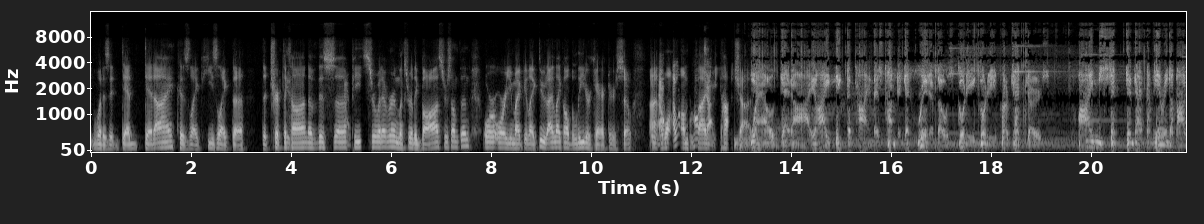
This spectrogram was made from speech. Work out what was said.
what is it dead dead eye? Because like he's like the the triptychon of this uh, piece or whatever and looks really boss or something or or you might be like dude i like all the leader characters so i, I want mom to buy me hot shot Well, Deadeye, I? Think the time has come to get rid of those goody-goody protectors. I'm sick to death of hearing about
